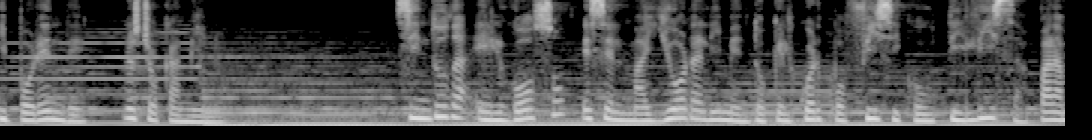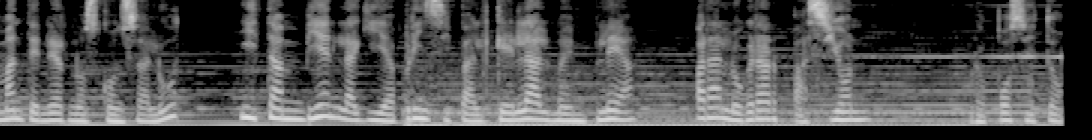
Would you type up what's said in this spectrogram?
y por ende nuestro camino. Sin duda, el gozo es el mayor alimento que el cuerpo físico utiliza para mantenernos con salud y también la guía principal que el alma emplea para lograr pasión, propósito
